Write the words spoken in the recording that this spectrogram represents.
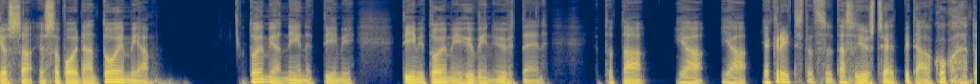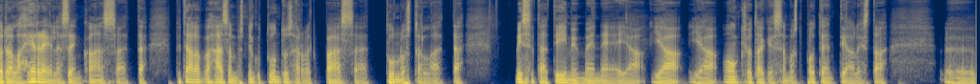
jossa, jossa voidaan toimia, toimia niin, että tiimi, tiimi toimii hyvin yhteen. Tota, ja, ja, ja kriittistä tässä, on just se, että pitää olla koko ajan todella hereillä sen kanssa, että pitää olla vähän semmoista niin tuntusarvet päässä, että tunnustella, että missä tämä tiimi menee ja, ja, ja onko jotakin semmoista potentiaalista öö,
